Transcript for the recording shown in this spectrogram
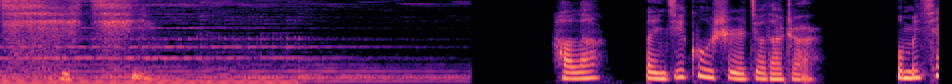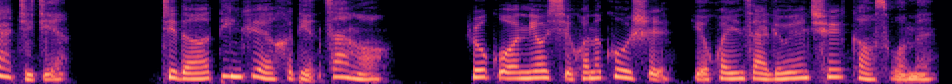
凄凄。好了，本集故事就到这儿，我们下集见，记得订阅和点赞哦。如果你有喜欢的故事，也欢迎在留言区告诉我们。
